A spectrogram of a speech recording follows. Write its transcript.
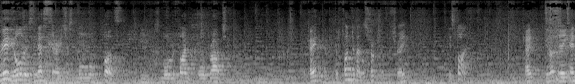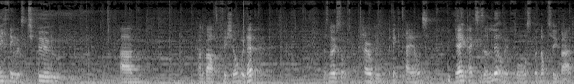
really all that's necessary is just more buds, just more refinement, more branching. Okay, the, the fundamental structure of the tree is fine. Okay, you're not doing anything that's too um, kind of artificial with it. There's no sort of terrible pigtails. The apex is a little bit forced, but not too bad.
